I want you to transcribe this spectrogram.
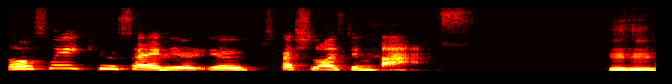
last week. You were saying you're, you're specialized in bats. Hmm.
